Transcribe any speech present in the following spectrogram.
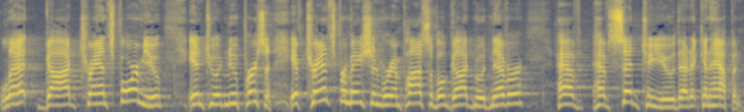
let God transform you into a new person. If transformation were impossible, God would never have, have said to you that it can happen.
